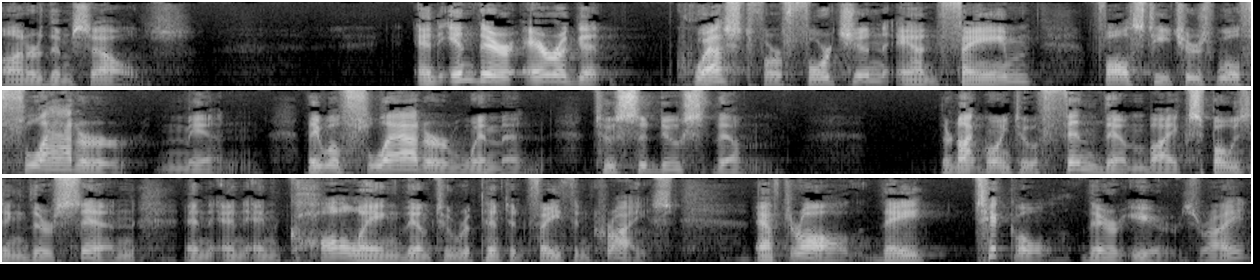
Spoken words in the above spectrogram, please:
honor themselves. And in their arrogant quest for fortune and fame, false teachers will flatter men. They will flatter women to seduce them. They're not going to offend them by exposing their sin and, and, and calling them to repentant faith in Christ. After all, they tickle their ears, right?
